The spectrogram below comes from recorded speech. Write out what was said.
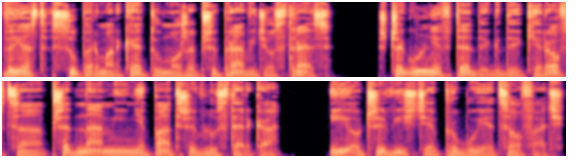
Wyjazd z supermarketu może przyprawić o stres, szczególnie wtedy, gdy kierowca przed nami nie patrzy w lusterka i oczywiście próbuje cofać.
